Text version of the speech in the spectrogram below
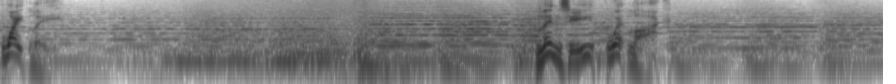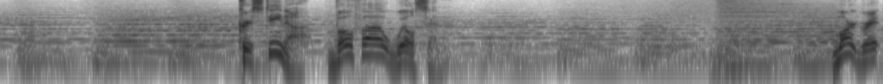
Whiteley. Lindsay Whitlock. Christina Vofa Wilson. Margaret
